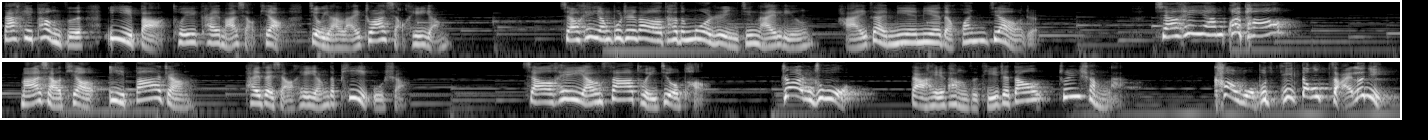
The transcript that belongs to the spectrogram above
大黑胖子一把推开马小跳，就要来抓小黑羊。小黑羊不知道它的末日已经来临，还在咩咩地欢叫着：“小黑羊，快跑！”马小跳一巴掌拍在小黑羊的屁股上，小黑羊撒腿就跑。站住！大黑胖子提着刀追上来，看我不一刀宰了你！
